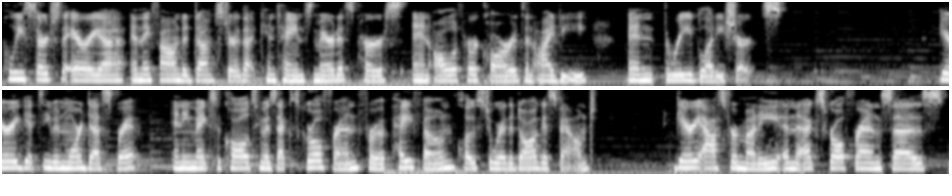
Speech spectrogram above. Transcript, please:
Police searched the area and they found a dumpster that contains Meredith's purse and all of her cards and ID and three bloody shirts. Gary gets even more desperate and he makes a call to his ex girlfriend from a payphone close to where the dog is found. Gary asks for money, and the ex girlfriend says,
